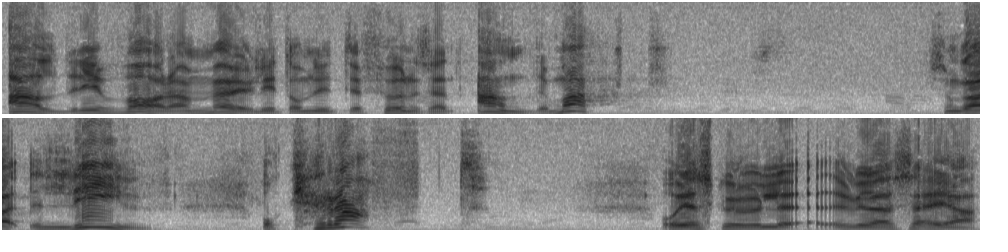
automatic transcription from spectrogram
aldrig vara möjligt om det inte funnits en andemakt som gav liv och kraft. Och jag skulle vilja säga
